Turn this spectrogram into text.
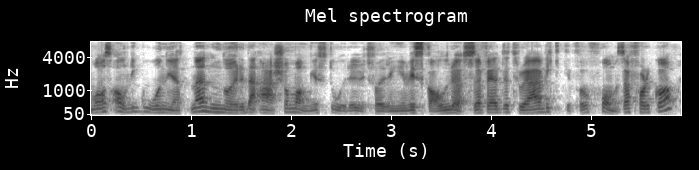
med oss alle de gode nyhetene når det er så mange store utfordringer vi skal løse. for Det tror jeg er viktig for å få med seg folk òg.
